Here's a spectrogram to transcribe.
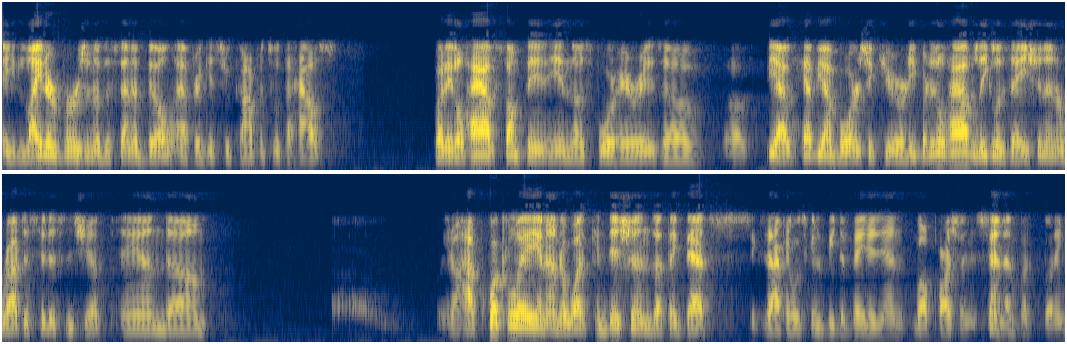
a lighter version of the Senate bill after it gets through conference with the House. But it'll have something in those four areas of, yeah, heavy on border security, but it'll have legalization and a route to citizenship and um, you know, how quickly and under what conditions, I think that's exactly what's going to be debated in, well, partially in the Senate, but, but in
